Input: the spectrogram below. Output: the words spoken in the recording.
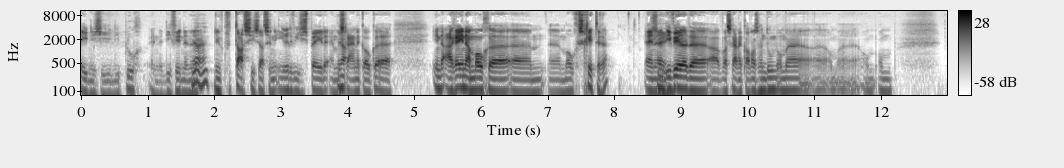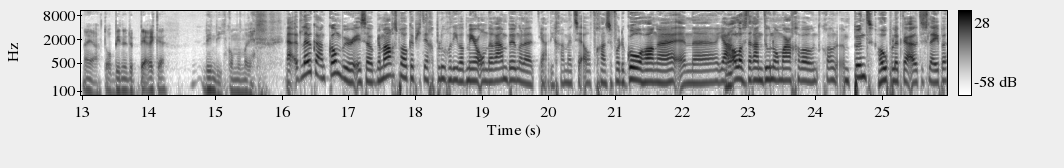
energie in die ploeg. En eh, die vinden het Ja, natuurlijk fantastisch dat ze in de Eredivisie spelen. En waarschijnlijk ook eh, in de arena mogen, ehm, eh, mogen schitteren. En eh, die willen er waarschijnlijk alles aan doen om, om, eh, om, om nou ja, toch binnen de perken... Lindy, kom er maar in. Ja, het leuke aan Cambuur is ook, normaal gesproken heb je tegen ploegen die wat meer onderaan bungelen. Ja, die gaan met z'n elf, gaan ze voor de goal hangen en eh, ja, Ja. alles eraan doen om maar gewoon, gewoon een punt hopelijk eruit te slepen.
